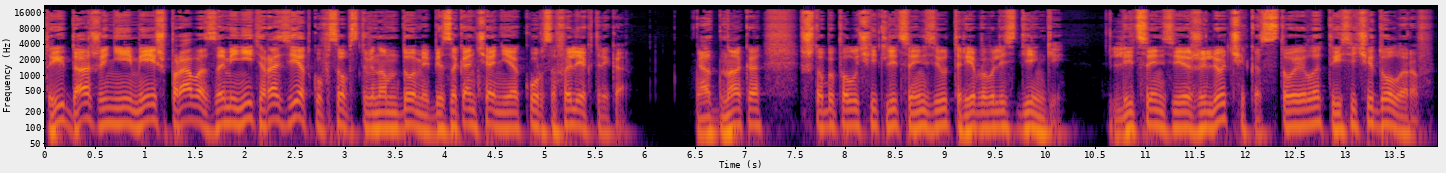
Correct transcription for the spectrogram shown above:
ты даже не имеешь права заменить розетку в собственном доме без окончания курсов электрика. Однако, чтобы получить лицензию, требовались деньги. Лицензия же летчика стоила тысячи долларов.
